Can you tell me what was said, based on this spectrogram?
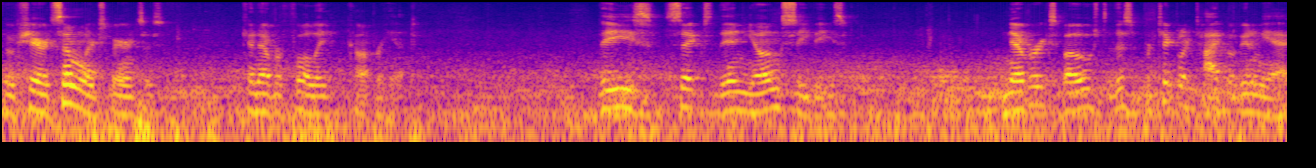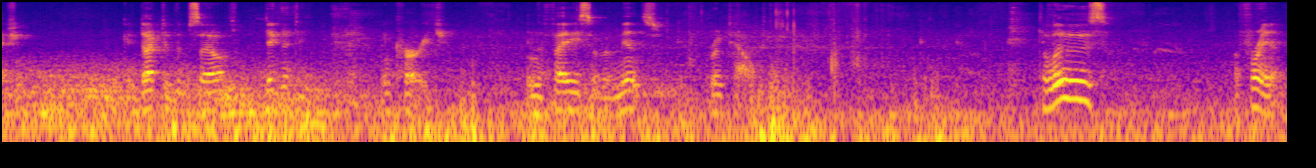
who have shared similar experiences can ever fully comprehend. These six then young Seabees, never exposed to this particular type of enemy action, conducted themselves with dignity and courage in the face of immense brutality. To lose a friend,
